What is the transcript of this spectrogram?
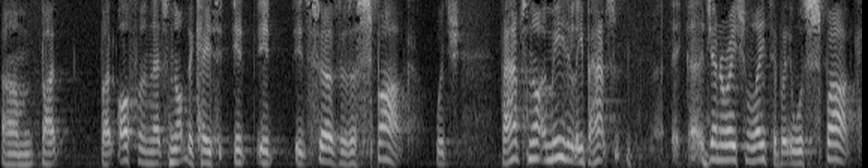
Um, but, but often that's not the case. It, it, it serves as a spark, which perhaps not immediately, perhaps a generation later, but it will spark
